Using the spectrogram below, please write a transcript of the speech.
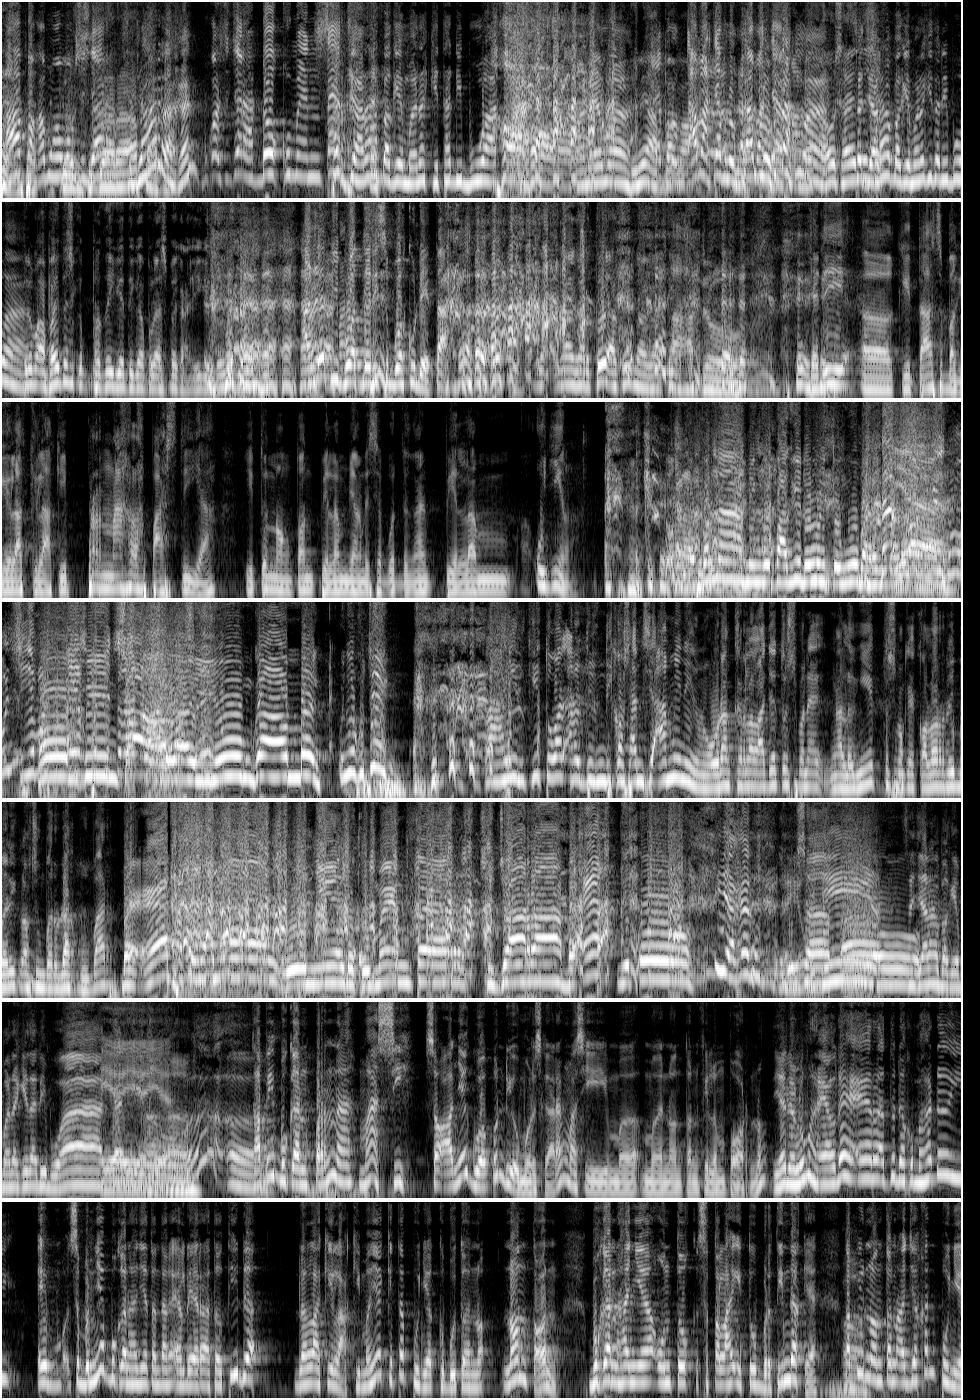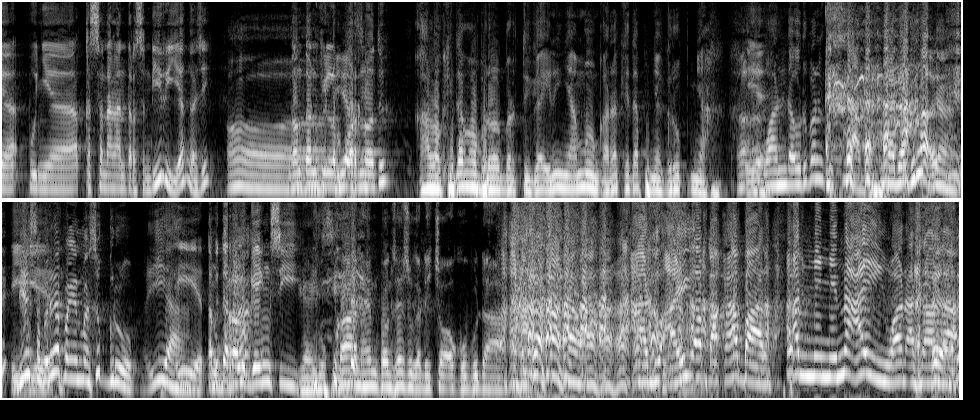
apa kamu ngomong Film sejarah? sejarah. Sejarah kan? Bukan sejarah dokumenter. Sejarah bagaimana kita dibuat. Mana emang? Ini Eh, apa belum tamat ya, belum tamat ya. Tahu saya Sejarah bagaimana kita dibuat. Film apa itu seperti G30 SPKI gitu Anda dibuat dari sebuah kudeta. Nggak ngerti aku nggak ngerti Aduh. Jadi eh, kita sebagai laki-laki pernah lah pasti ya itu nonton film yang disebut dengan film uh, Unyil. Oh, pernah minggu pagi dulu ditunggu bareng Iya. Siapa Om yang Pin seperti itu? Salayum Gambeng Punya kucing Lain gitu kan jeung di kosan si Ami nih orang kerlal aja terus mana ngalengit terus pakai kolor dibalik langsung barudak bubar. BF aku ngomong Unyil dokumenter Sejarah BF gitu Iya kan? Tahu. Sejarah bagaimana kita dibuat. Iya kan iya iya. Heeh. Tapi bukan pernah, masih. Soalnya gua pun di umur sekarang masih me- menonton film porno. Ya udah lu mah LDR atau udah kumaha deui. Eh sebenarnya bukan hanya tentang LDR atau tidak. Dan laki-laki mah ya kita punya kebutuhan no- nonton, bukan hanya untuk setelah itu bertindak ya, tapi nonton aja kan punya punya kesenangan tersendiri ya nggak sih? Oh. Nonton film iya porno sih. tuh? Kalau kita ngobrol bertiga ini nyambung karena kita punya grupnya. Iya. Wanda Urban kita Nggak ada grupnya. Dia Iya. sebenarnya pengen masuk grup. Iya. Iya, tapi Cuma- terlalu gengsi. Bukan handphone saya juga dicok ku budak. Aduh aing apa kabar? Kan mimina aing wan asalnya.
